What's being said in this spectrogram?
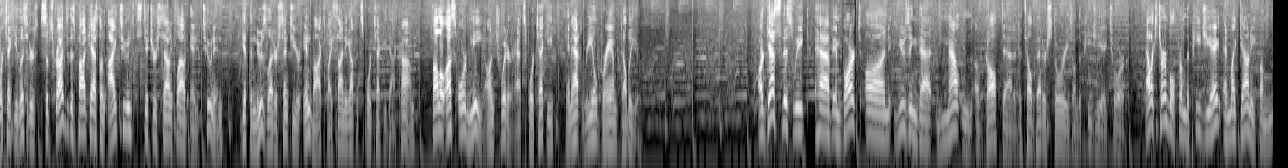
Sport Techie listeners, subscribe to this podcast on iTunes, Stitcher, SoundCloud, and TuneIn. Get the newsletter sent to your inbox by signing up at sporttechie.com. Follow us or me on Twitter at SportTechie and at RealBramW. Our guests this week have embarked on using that mountain of golf data to tell better stories on the PGA Tour. Alex Turnbull from the PGA and Mike Downey from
